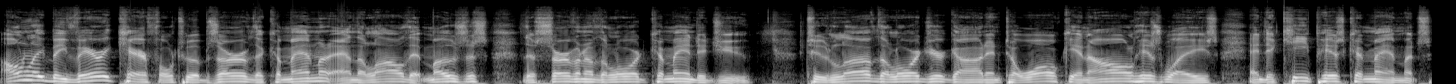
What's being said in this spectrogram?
Only be very careful to observe the commandment and the law that Moses, the servant of the Lord, commanded you to love the Lord your God and to walk in all his ways and to keep his commandments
